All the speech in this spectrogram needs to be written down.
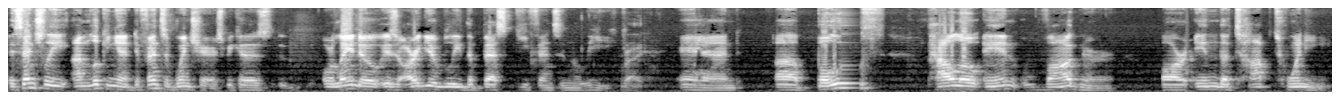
essentially, I'm looking at defensive win shares because Orlando is arguably the best defense in the league, right. and uh, both Paolo and Wagner are in the top 20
